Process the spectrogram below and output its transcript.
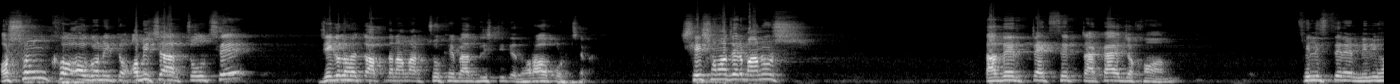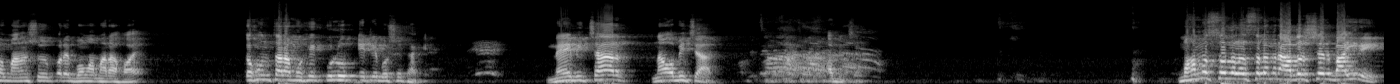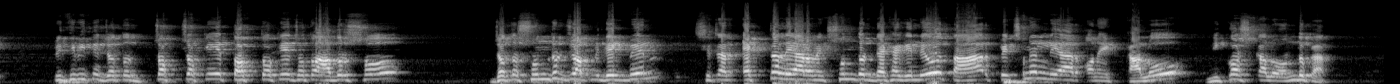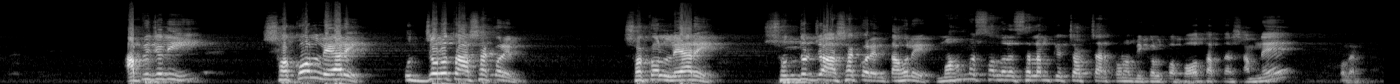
অসংখ্য অগণিত অবিচার চলছে, যেগুলো হয়তো আপনার আমার চোখে বা দৃষ্টিতে ধরাও পড়ছে না। সে সমাজের মানুষ তাদের ট্যাক্সের টাকায় যখন ফিলিস্তিনের নিরীহ মানুষের উপরে বোমা মারা হয়, তখন তারা মুখে কুলুপ এটে বসে থাকে। ন্যায় বিচার না অবিচার? অবিচার। মোহাম্মদ সাল্লাহ সাল্লামের আদর্শের বাইরে পৃথিবীতে যত চকচকে, তকতকে, যত আদর্শ, যত সৌন্দর্য আপনি দেখবেন সেটার একটা লেয়ার অনেক সুন্দর দেখা গেলেও তার পেছনের লেয়ার অনেক কালো, নিকশ কালো অন্ধকার। আপনি যদি সকল লেয়ারে উজ্জ্বলতা আশা করেন, সকল লেয়ারে সৌন্দর্য আশা করেন, তাহলে মোহাম্মদ সাল্লাহ সাল্লামকে চর্চার কোনো বিকল্প পথ আপনার সামনে খোলেন না।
